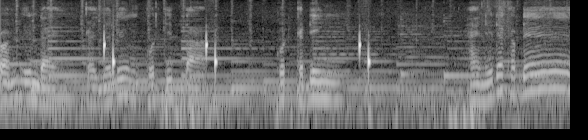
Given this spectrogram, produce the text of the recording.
่อนอื่นใดก็อย่าลืมกดติดตาม กดกระดิ่งให้นี้ด้วยครับเด้อ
